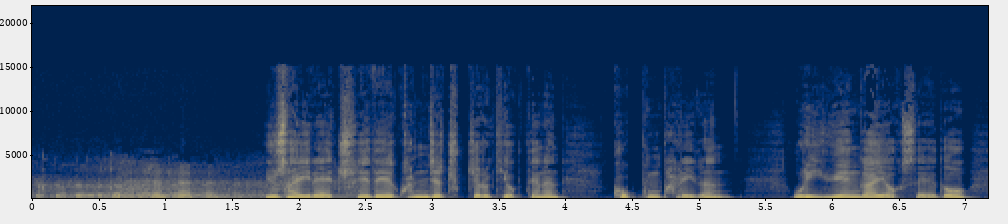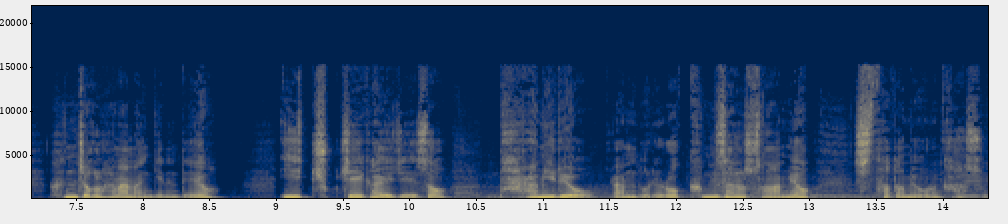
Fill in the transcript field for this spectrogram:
유사 일의 최대의 관제 축제로 기억되는 국풍 8일은 우리 유행가의 역사에도 흔적을 하나 남기는데요. 이 축제의 가요제에서 바람이려라는 노래로 금상을 수상하며 스타덤에 오른 가수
